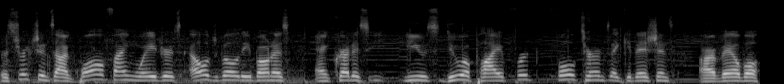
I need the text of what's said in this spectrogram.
Restrictions on qualifying wagers, eligibility bonus, and credits use do apply. For full terms and conditions are available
